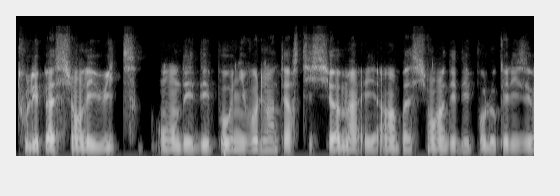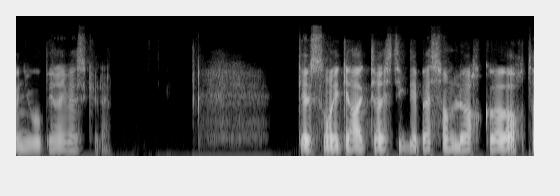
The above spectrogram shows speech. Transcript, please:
tous les patients, les 8, ont des dépôts au niveau de l'interstitium et un patient a des dépôts localisés au niveau périvasculaire. Quelles sont les caractéristiques des patients de leur cohorte?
